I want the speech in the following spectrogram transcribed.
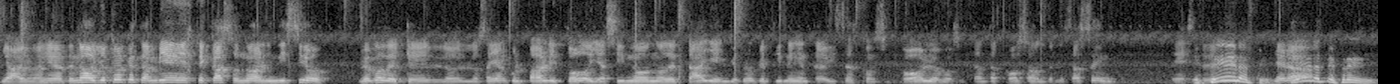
Ya, imagínate. No, yo creo que también en este caso, ¿no? Al inicio, luego de que los hayan culpable y todo, y así no, no detallen, yo creo que tienen entrevistas con psicólogos y tantas cosas donde les hacen... Este, espérate, espérate, Freddy.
